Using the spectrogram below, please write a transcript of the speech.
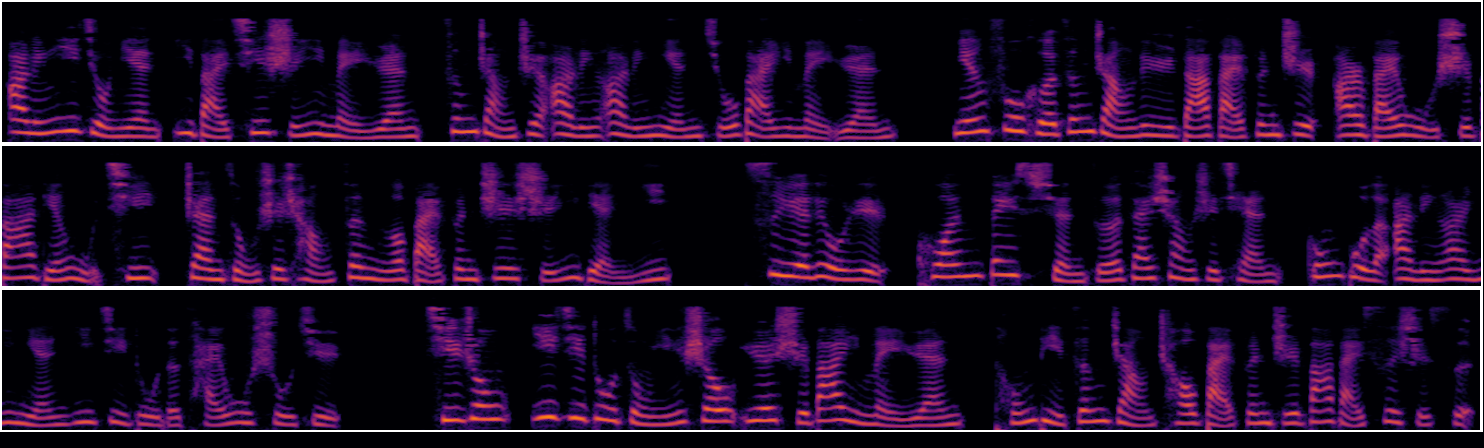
二零一九年一百七十亿美元，增长至二零二零年九百亿美元，年复合增长率达百分之二百五十八点五七，占总市场份额百分之十一点一。四月六日，Coinbase 选择在上市前公布了二零二一年一季度的财务数据，其中一季度总营收约十八亿美元，同比增长超百分之八百四十四。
